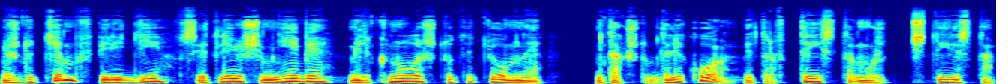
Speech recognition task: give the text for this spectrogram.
Между тем впереди, в светлеющем небе, мелькнуло что-то темное. Не так, чтобы далеко, метров триста, может, четыреста.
